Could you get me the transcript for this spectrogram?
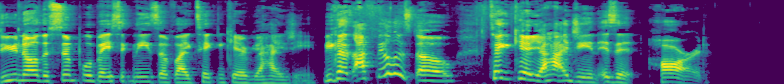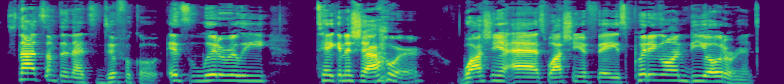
do you know the simple basic needs of like taking care of your hygiene? Because I feel as though taking care of your hygiene isn't hard. It's not something that's difficult. It's literally taking a shower, washing your ass, washing your face, putting on deodorant,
